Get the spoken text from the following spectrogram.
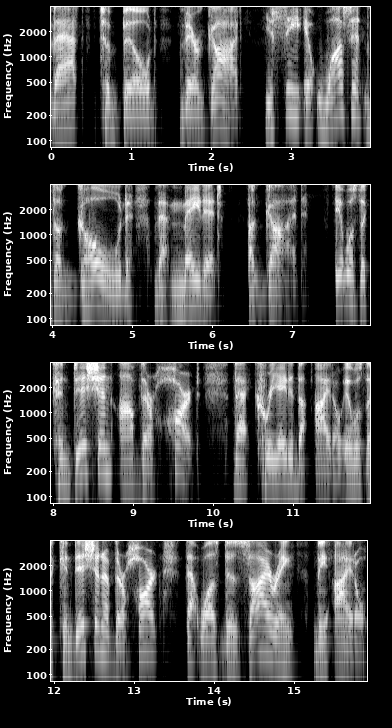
that to build their God. You see, it wasn't the gold that made it a God. It was the condition of their heart that created the idol. It was the condition of their heart that was desiring the idol.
